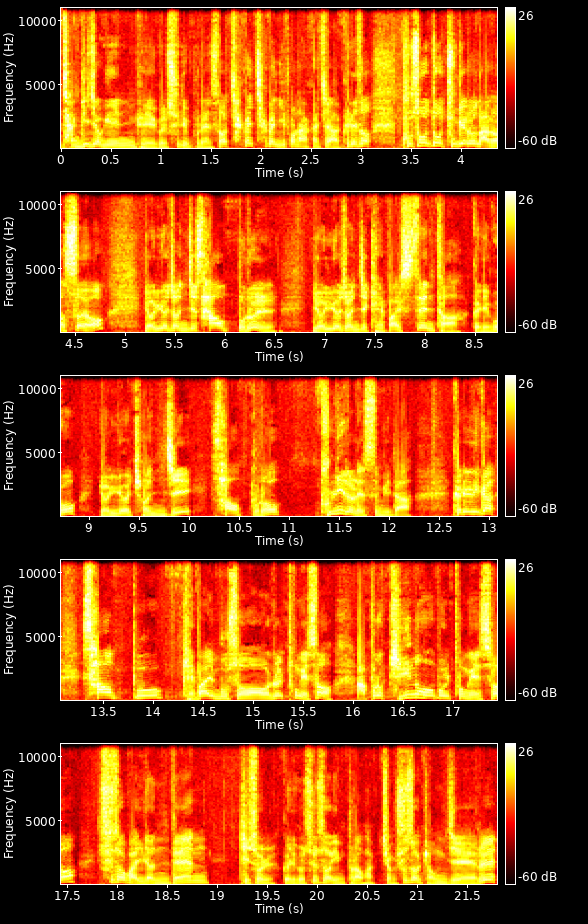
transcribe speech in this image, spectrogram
장기적인 계획을 수립을 해서 차근차근 이뤄나가자. 그래서 부서도 두 개로 나눴어요. 연료전지 사업부를 연료전지 개발센터 그리고 연료전지 사업부로 분리를 했습니다. 그러니까 사업부 개발부서를 통해서 앞으로 긴 호흡을 통해서 수소 관련된 기술 그리고 수소 인프라 확정, 수소 경제를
